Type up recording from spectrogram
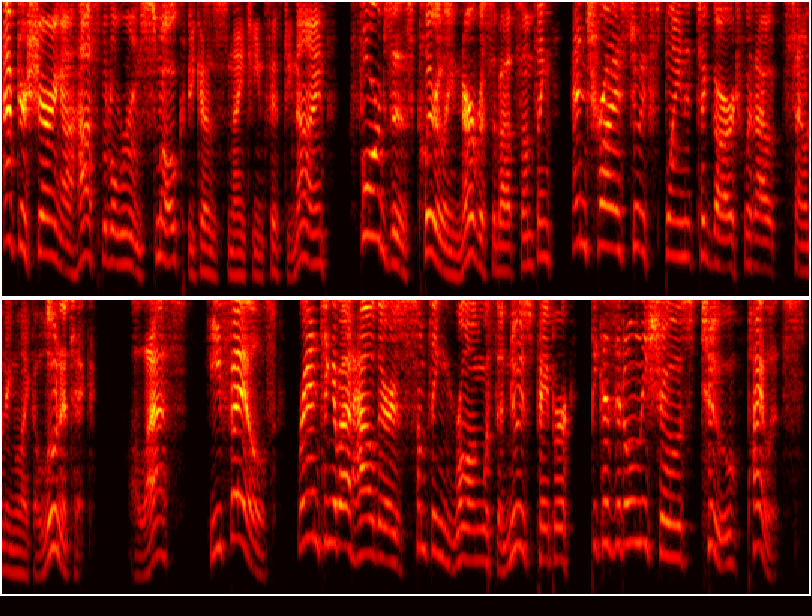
after sharing a hospital room smoke because 1959, Forbes is clearly nervous about something and tries to explain it to Gart without sounding like a lunatic. Alas, he fails, ranting about how there's something wrong with the newspaper because it only shows two pilots.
